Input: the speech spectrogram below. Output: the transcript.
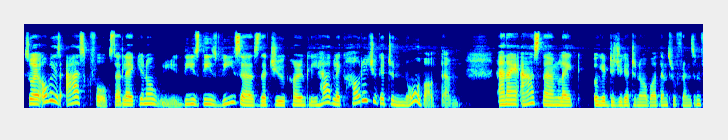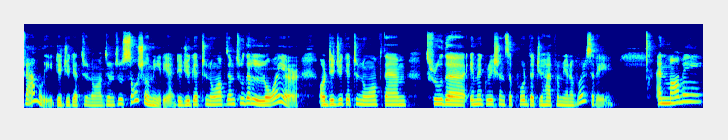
So I always ask folks that like, you know, these these visas that you currently have, like how did you get to know about them? And I ask them like, okay, did you get to know about them through friends and family? Did you get to know of them through social media? Did you get to know of them through the lawyer? Or did you get to know of them through the immigration support that you had from university? And Mami,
